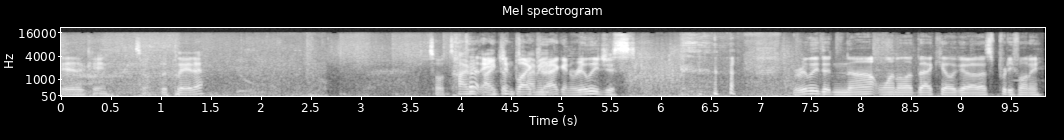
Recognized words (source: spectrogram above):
did it again. So good play there. So timing, That item ancient black timing, dragon really just really did not want to let that kill go. That's pretty funny.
